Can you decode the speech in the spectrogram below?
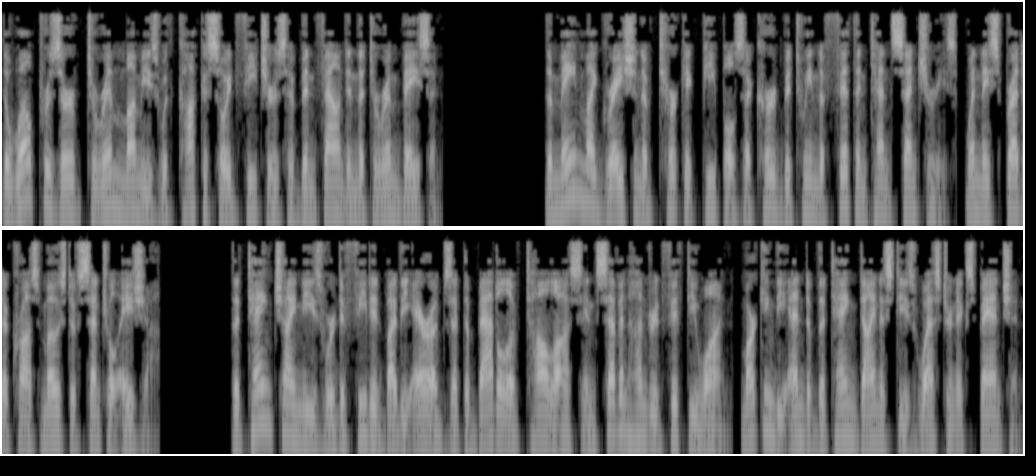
The well-preserved Tarim mummies with Caucasoid features have been found in the Tarim Basin. The main migration of Turkic peoples occurred between the 5th and 10th centuries, when they spread across most of Central Asia. The Tang Chinese were defeated by the Arabs at the Battle of Talas in 751, marking the end of the Tang dynasty's western expansion.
